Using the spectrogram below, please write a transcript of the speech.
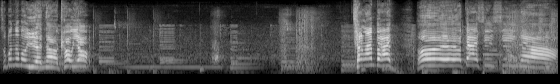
怎么那么远呢、靠腰，抢篮板！哎呀，大猩猩啊！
